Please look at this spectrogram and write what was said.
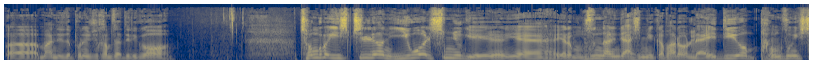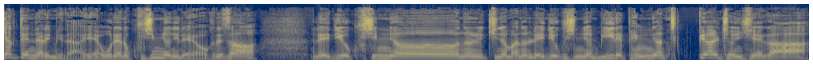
어, 많이들 보내주셔서 감사드리고 1927년 2월 16일, 예, 여러분 무슨 날인지 아십니까? 바로 라디오 방송이 시작된 날입니다. 예, 올해로 90년이래요. 그래서 라디오 90년을 기념하는 라디오 90년 미래 100년 특별 전시회가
